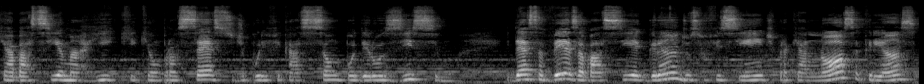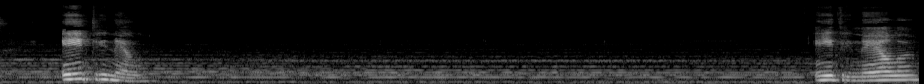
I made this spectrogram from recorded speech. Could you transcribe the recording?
que é a bacia Marrique, que é um processo de purificação poderosíssimo. E dessa vez a bacia é grande o suficiente para que a nossa criança entre nela. Entre nela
